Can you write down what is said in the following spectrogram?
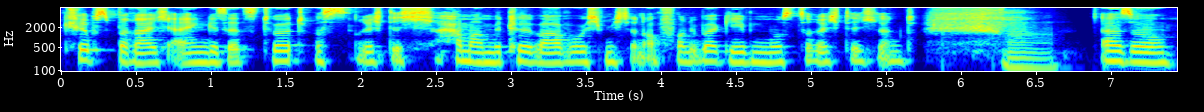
Krebsbereich eingesetzt wird, was ein richtig Hammermittel war, wo ich mich dann auch von übergeben musste, richtig. Und mhm. Also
